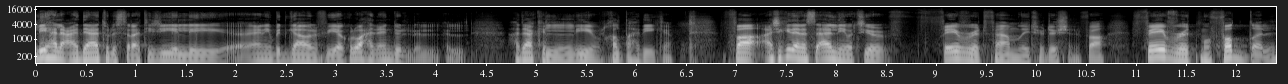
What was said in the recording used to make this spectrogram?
ليها العادات والاستراتيجية اللي يعني بتقابل فيها كل واحد عنده ال ال هذاك إيه الخلطه هذيك فعشان كذا أنا سألني what's your favorite family tradition ف favorite مفضل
